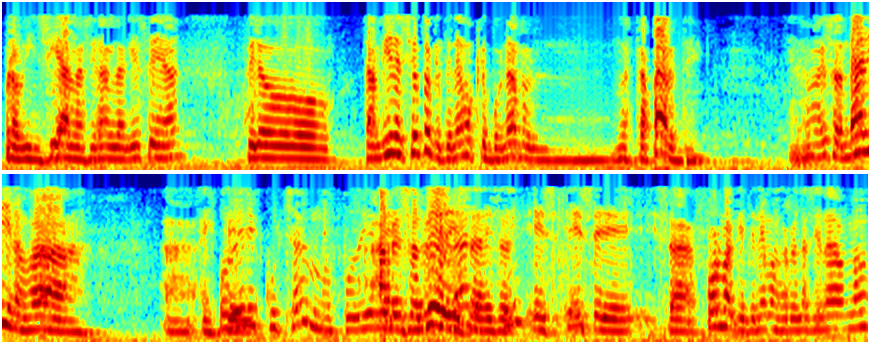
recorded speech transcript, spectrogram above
provincial, nacional, la que sea, pero también es cierto que tenemos que poner nuestra parte. ¿no? Eso nadie nos va a, este, poder escucharnos, poder a resolver esa, esa, Ese, esa forma que tenemos de relacionarnos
